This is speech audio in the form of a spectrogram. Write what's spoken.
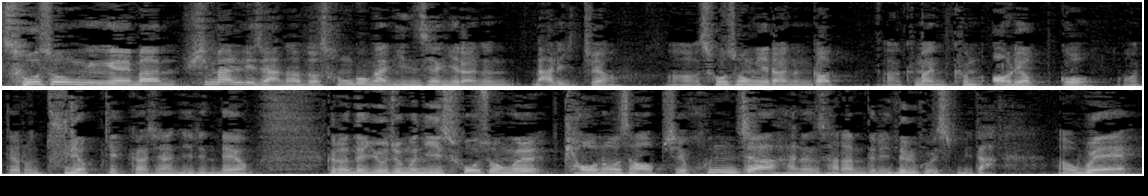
소송에만 휘말리지 않아도 성공한 인생이라는 말이 있죠. 어, 소송이라는 것 아, 그만큼 어렵고 어, 때론 두렵기까지 한 일인데요. 그런데 요즘은 이 소송을 변호사 없이 혼자 하는 사람들이 늘고 있습니다. 아, 왜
